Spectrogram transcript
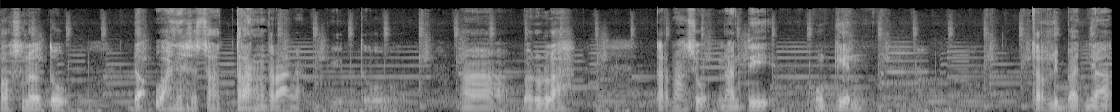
Rasulullah itu dakwahnya secara terang-terangan gitu. Nah, barulah termasuk nanti mungkin terlibatnya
